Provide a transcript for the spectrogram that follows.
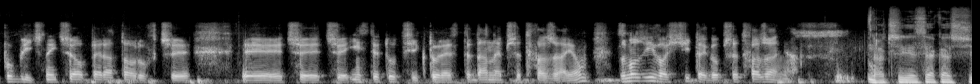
publicznej, czy operatorów, czy, y, czy, czy instytucji, które te dane przetwarzają, z możliwości tego przetwarzania. A czy jest jakaś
